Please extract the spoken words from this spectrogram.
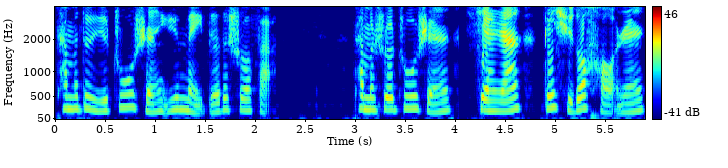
他们对于诸神与美德的说法。他们说，诸神显然给许多好人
